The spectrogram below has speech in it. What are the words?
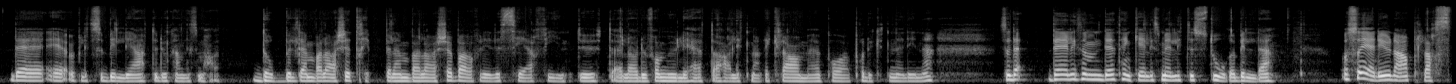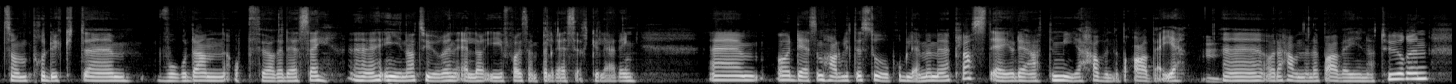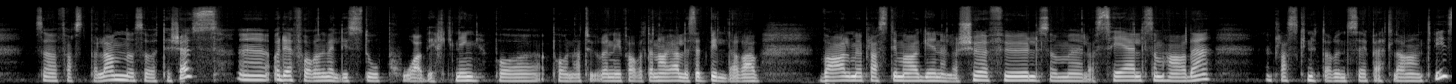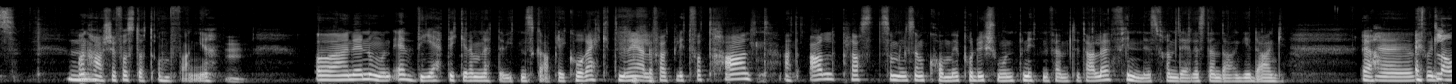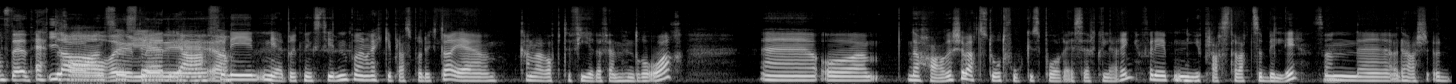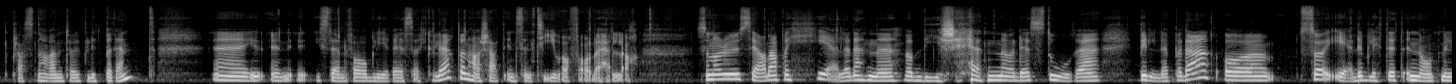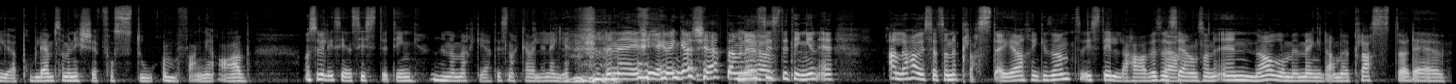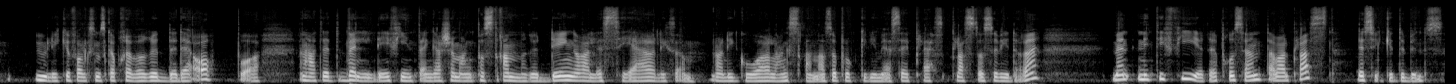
Det er blitt så billig at du kan liksom ha dobbelt emballasje, trippel emballasje, bare fordi det ser fint ut, eller du får mulighet til å ha litt mer reklame på produktene dine. Så det, det, liksom, det tenker jeg liksom er litt det store bildet. Og så er det jo da plast som produkt. Eh, hvordan oppfører det seg eh, i naturen eller i f.eks. resirkulering. Eh, og det som har blitt det store problemet med plast, er jo det at mye havner på avveie. Mm. Og det havner det på avveie i naturen, så først på land og så til sjøs. Og det får en veldig stor påvirkning på, på naturen i forhold til Nå har jo alle sett bilder av hval med plast i magen, eller sjøfugl eller sel som har det en plast knytta rundt seg på et eller annet vis. Mm. Og en har ikke forstått omfanget. Mm. Og det er noen, Jeg vet ikke om dette er vitenskapelig korrekt, men det er i alle fall blitt fortalt at all plast som liksom kom i produksjon på 1950-tallet, finnes fremdeles den dag i dag. Ja, eh, Et eller annet sted. Et eller annet eller ja, ja, fordi nedbrytningstiden på en rekke plastprodukter er, kan være opptil 400-500 år. Eh, og det har ikke vært stort fokus på resirkulering, fordi ny plast har vært så billig. Sånn, eh, og, har, og, plasten har eventuelt blitt brent istedenfor å bli resirkulert. En har ikke hatt insentiver for det heller. Så når du ser der på hele denne verdikjeden og det store bildet på der, så er det blitt et enormt miljøproblem som en ikke forsto omfanget av. Og så vil jeg si en siste ting. Nå merker jeg at jeg snakker veldig lenge. Men jeg er jo engasjert. Men den siste tingen er alle har jo sett sånne plastøyer, ikke sant. I Stillehavet så ja. ser en sånne enorme mengder med plast, og det er ulike folk som skal prøve å rydde det opp. Og en har hatt et veldig fint engasjement på strandrydding, og alle ser liksom Når de går langs stranda, så plukker de med seg plast osv. Men 94% av all plast, det synker til bunns.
